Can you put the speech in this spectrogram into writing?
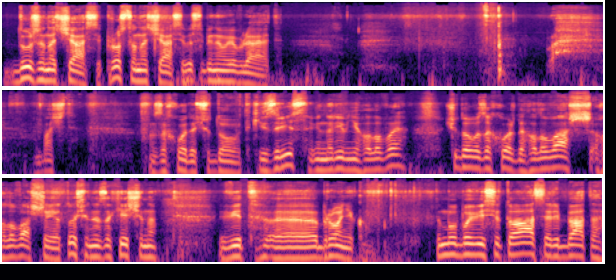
дуже на часі, просто на часі, ви собі не уявляєте. Бачите? Заходить чудово. Такий зріз, він на рівні голови. Чудово заходить. Голова, голова шия точно не захищена від е, броніку. Тому в бойовій ситуації, ребята,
